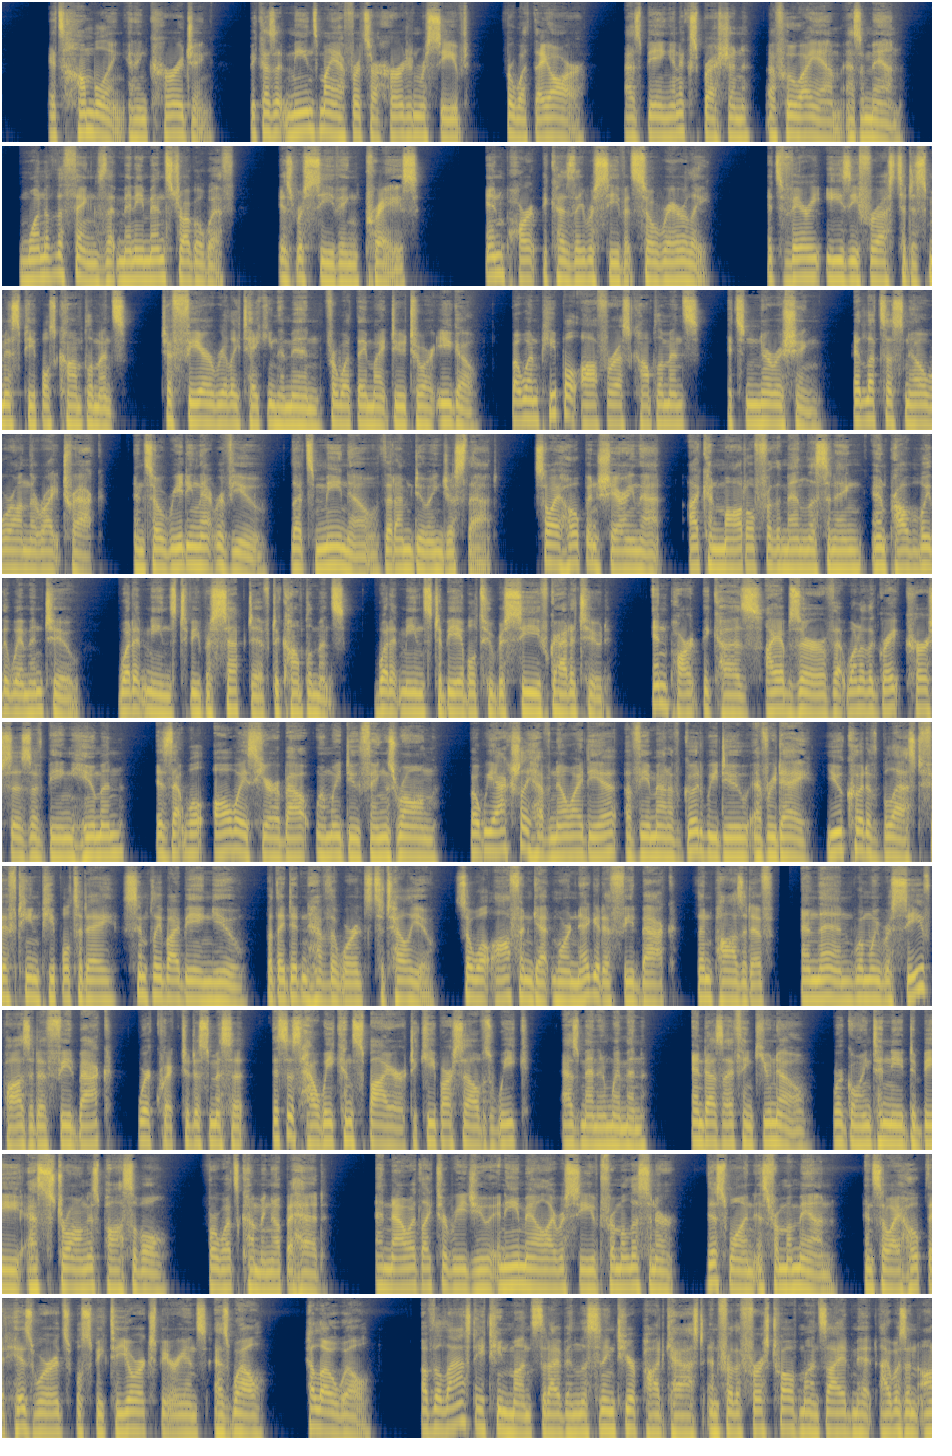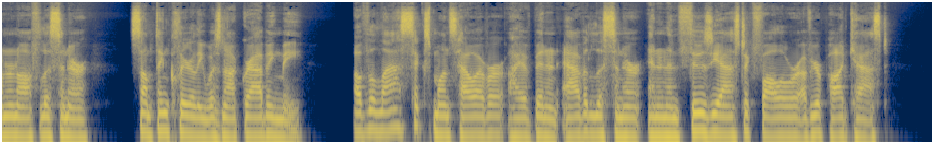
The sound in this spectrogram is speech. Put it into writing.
It's humbling and encouraging because it means my efforts are heard and received for what they are, as being an expression of who I am as a man. One of the things that many men struggle with is receiving praise, in part because they receive it so rarely. It's very easy for us to dismiss people's compliments, to fear really taking them in for what they might do to our ego. But when people offer us compliments, it's nourishing. It lets us know we're on the right track. And so reading that review lets me know that I'm doing just that. So I hope in sharing that, I can model for the men listening and probably the women too what it means to be receptive to compliments, what it means to be able to receive gratitude, in part because I observe that one of the great curses of being human is that we'll always hear about when we do things wrong, but we actually have no idea of the amount of good we do every day. You could have blessed 15 people today simply by being you, but they didn't have the words to tell you. So we'll often get more negative feedback than positive. And then when we receive positive feedback, we're quick to dismiss it. This is how we conspire to keep ourselves weak as men and women. And as I think you know, we're going to need to be as strong as possible for what's coming up ahead. And now I'd like to read you an email I received from a listener. This one is from a man, and so I hope that his words will speak to your experience as well. Hello, Will. Of the last 18 months that I've been listening to your podcast, and for the first 12 months, I admit I was an on and off listener, something clearly was not grabbing me. Of the last six months, however, I have been an avid listener and an enthusiastic follower of your podcast.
